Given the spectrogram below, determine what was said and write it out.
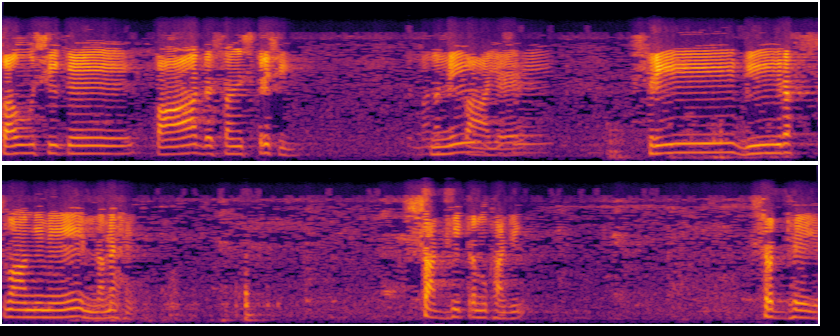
कौशिके पाद संस्पृशि। निवाय श्री वीर स्वामिने नमः। साध्वी प्रमुखा जी श्रद्धेय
